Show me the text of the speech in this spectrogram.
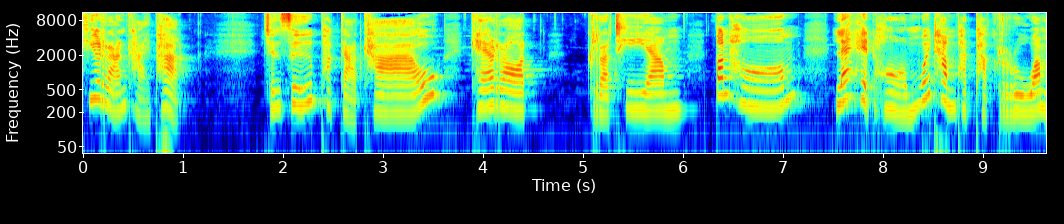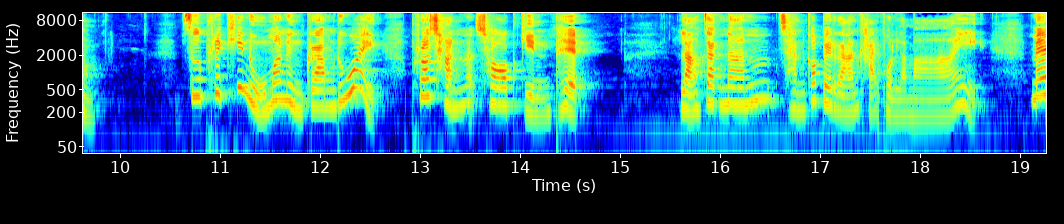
ที่ร้านขายผัก ฉันซื้อผักกาดขาว แครอทกระเทียม ต้นหอม และเห็ดหอมไว้ทำผัดผักรวม ซื้อพริกขี้หนูมาหนึ่งกรัมด้วย เพราะฉันชอบกินเผ็ด หลังจากนั้นฉันก็ไปร้านขายผลไม้ แม่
